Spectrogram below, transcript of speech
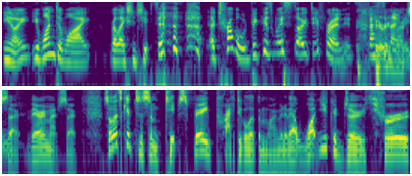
You know, you wonder why relationships are troubled because we're so different. It's fascinating. Very much so. Very much so. So let's get to some tips, very practical at the moment, about what you could do through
